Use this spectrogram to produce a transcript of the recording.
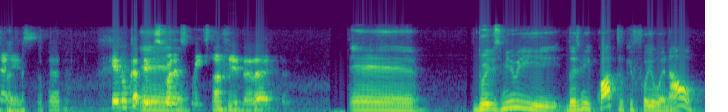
É isso, né? Quem nunca teve É. escolhas ruins na vida, né? É, 2000 e, 2004, que foi o Enal?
